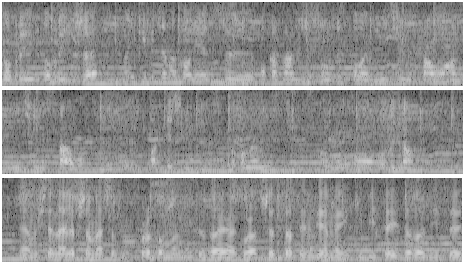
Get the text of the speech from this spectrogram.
dobrej, dobrej grze. No i kibice na koniec y, pokazali, że są zespołem, nic się nie stało, Anwil nic się nie stało. Y, Faktycznie, z Prokomem znowu o, o wygraną. Ja myślę, najlepsze mecze są z Prokomem i tutaj akurat wszyscy o tym wiemy i kibice i zawodnicy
